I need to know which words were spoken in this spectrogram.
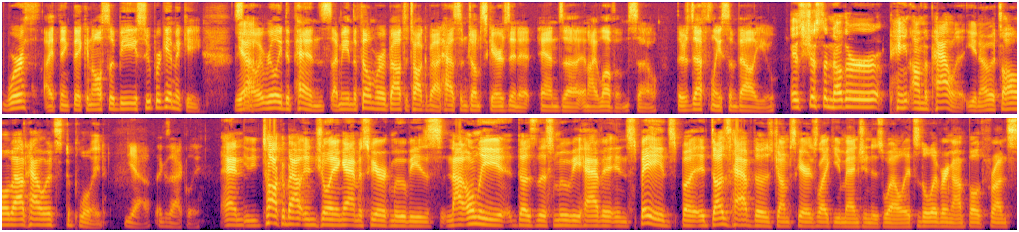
worth. I think they can also be super gimmicky. Yeah. So it really depends. I mean, the film we're about to talk about has some jump scares in it, and uh, and I love them. So there's definitely some value. It's just another paint on the palette, you know? It's all about how it's deployed. Yeah, exactly. And you talk about enjoying atmospheric movies. Not only does this movie have it in spades, but it does have those jump scares, like you mentioned as well. It's delivering on both fronts.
